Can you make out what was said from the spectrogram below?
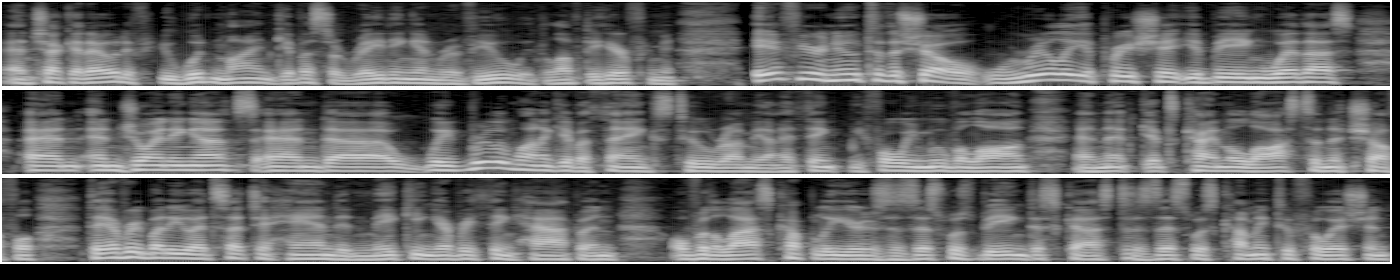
and check it out. If you wouldn't mind, give us a rating and review. We'd love to hear from you. If you're new to the show, really appreciate you being with us and, and joining us. And uh, we really want to give a thanks to Ramya. I think before we move along, and that gets kind of lost in the shuffle, to everybody who had such a hand in making everything happen over the last couple of years as this was being discussed, as this was coming to fruition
